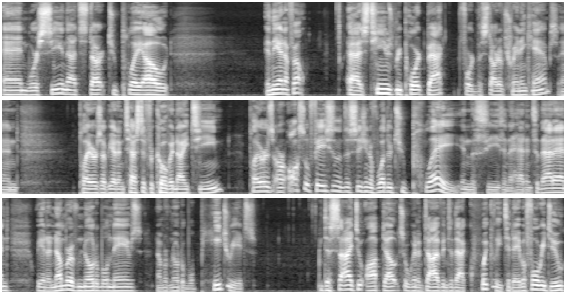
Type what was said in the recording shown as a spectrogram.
and we're seeing that start to play out in the NFL as teams report back for the start of training camps and players are getting tested for COVID 19. Players are also facing the decision of whether to play in the season ahead. And to that end, we had a number of notable names, number of notable Patriots decide to opt out. So we're going to dive into that quickly today. Before we do,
